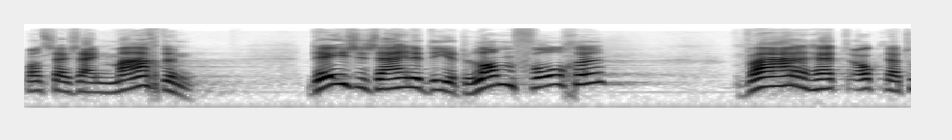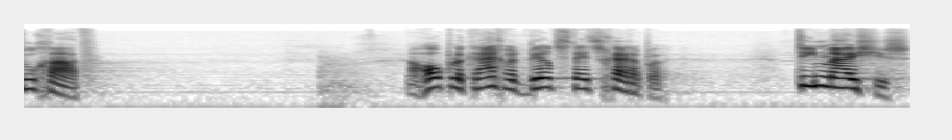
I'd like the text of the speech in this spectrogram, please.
want zij zijn maagden. Deze zijn het die het lam volgen, waar het ook naartoe gaat. Nou, hopelijk krijgen we het beeld steeds scherper. Tien meisjes,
